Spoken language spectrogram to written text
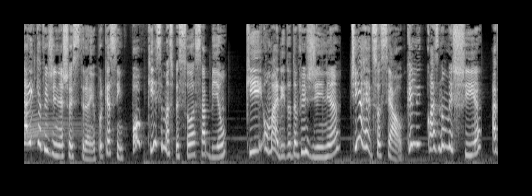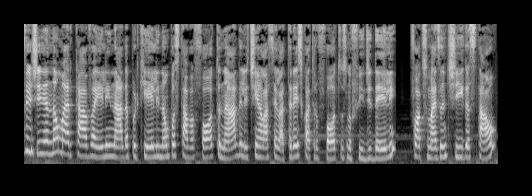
E aí que a Virgínia achou estranho, porque assim, pouquíssimas pessoas sabiam que o marido da Virgínia tinha rede social, porque ele quase não mexia. A Virgínia não marcava ele em nada porque ele não postava foto, nada. Ele tinha lá, sei lá, três, quatro fotos no feed dele, fotos mais antigas tal.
